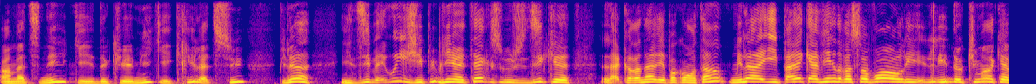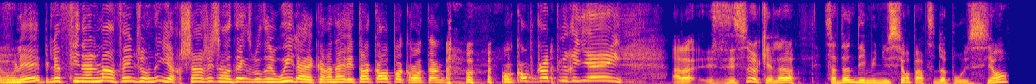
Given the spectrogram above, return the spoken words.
en matinée, qui est de QMI, qui écrit là-dessus. Puis là, il dit, ben oui, j'ai publié un texte où je dis que la coroner est pas contente, mais là, il paraît qu'elle vient de recevoir les, les documents qu'elle voulait. Puis là, finalement, en fin de journée, il a rechangé son texte pour dire, oui, la coroner est encore pas contente. On comprend plus rien. Alors, c'est sûr que là, ça donne des munitions au parti d'opposition.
